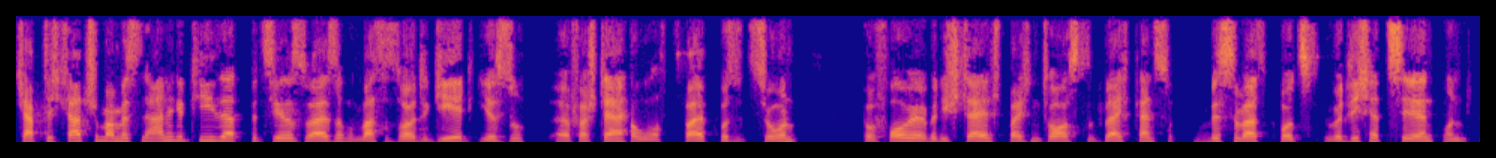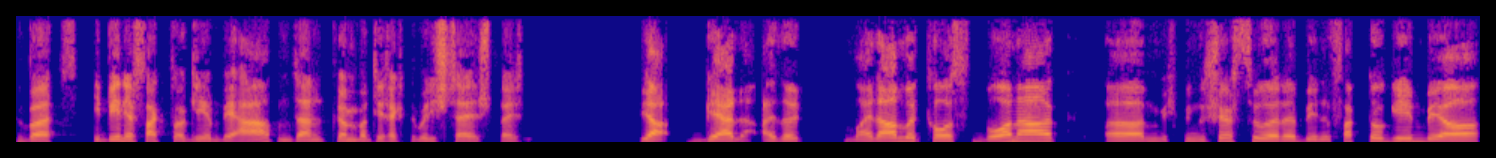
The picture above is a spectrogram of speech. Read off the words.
Ich habe dich gerade schon mal ein bisschen angeteasert, beziehungsweise um was es heute geht. Ihr sucht äh, Verstärkung auf zwei Positionen. Bevor wir über die Stellen sprechen, Thorsten, vielleicht kannst du ein bisschen was kurz über dich erzählen und über die Benefaktor GmbH und dann können wir direkt über die Stellen sprechen. Ja, gerne. Also mein Name ist Thorsten Bornag. Ähm, ich bin Geschäftsführer der Benefaktor GmbH.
